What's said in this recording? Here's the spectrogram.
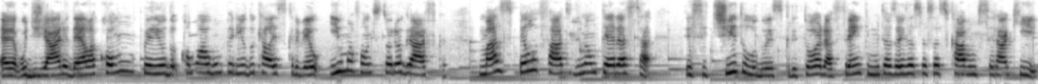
é, o diário dela como um período, como algum período que ela escreveu e uma fonte historiográfica. Mas pelo fato de não ter essa esse título do escritor à frente, muitas vezes as pessoas ficavam, será que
